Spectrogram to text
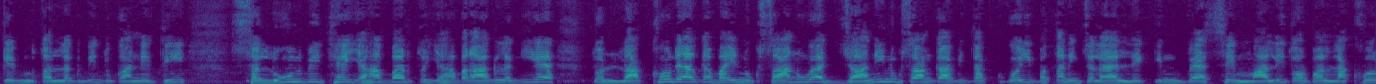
کے متعلق بھی دکانیں تھیں، سلون بھی تھے یہاں پر، تو یہاں پر آگ لگی ہے، تو لاکھوں ریال کا بھائی نقصان ہوا ہے جانی نقصان کا ابھی تک کوئی پتہ نہیں چلا ہے، لیکن ویسے مالی طور پر لاکھوں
